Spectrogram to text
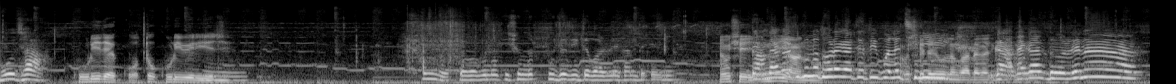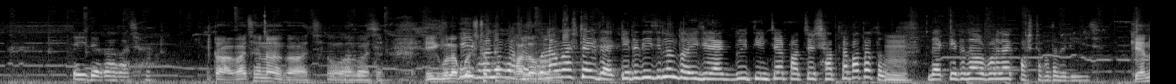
বোঝা। কুড়ি দেখ কত কুড়ি বেরিয়েছে। সুন্দর জবাগুলো কি সুন্দর পুজো দিতে পারবে এখান থেকে নিয়ে। আমি সেই গাঁদা গাছগুলো ধরে গেছে তুই বলেছিলি গাঁদা গাছ ধরবে না। এই দেখা এটা আগাছা না গাছ? ও আগাছা। এই গোলাপ গাছটা ভালো খুব ভালো গোলাপ গাছটাই দেখ কেটে দিয়েছিলাম তো এই যে এক দুই তিন চার পাঁচ ছয় সাতটা পাতা তো। দেখ কেটে দেওয়ার পরে দেখ পাঁচটা পাতা বেরিয়ে গেছে। কেন?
